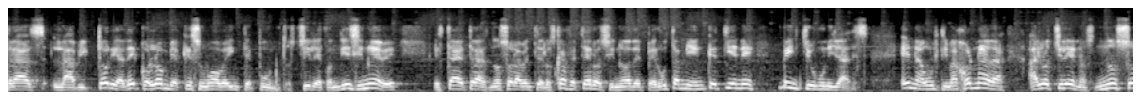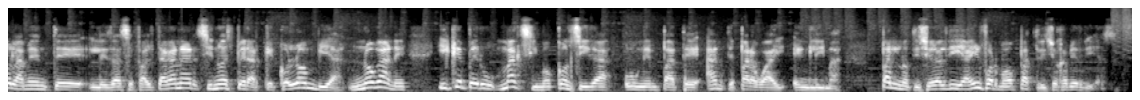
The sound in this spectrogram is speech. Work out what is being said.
tras la victoria de Colombia que sumó 20 puntos. Chile con 19 está detrás no solamente de los cafeteros, sino de Perú también, que tiene 21 unidades. En la última jornada, a los chilenos no solamente les hace falta ganar, sino esperar que Colombia no gane y que Perú máximo consiga un empate ante Paraguay en Lima. Para el Noticiero al Día informó Patricio Javier Díaz.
